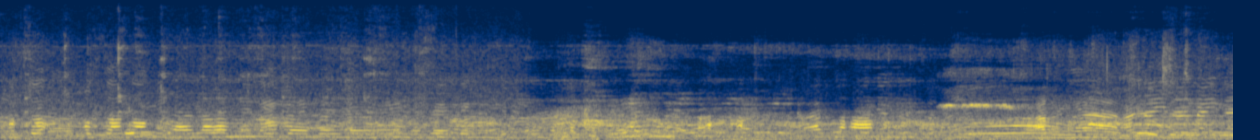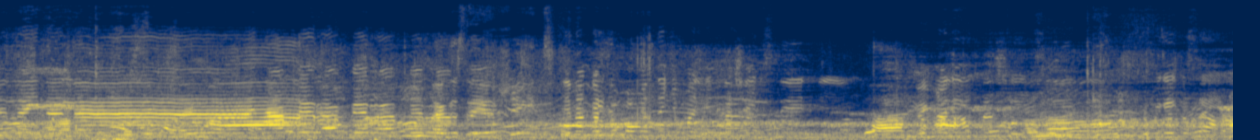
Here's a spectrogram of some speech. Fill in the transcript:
Pagka, pagkatabi na lang may driver na yun, pwedeng At nakakamisap yun. Ano yan? Birthday. Nanay, nanay. Rapper, rapper, rapper. Gusto yung shades. Tinanggal ko pa kasi yung maliit na shades din. Yung maliit na shades. Bibigay ko sa iyo.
